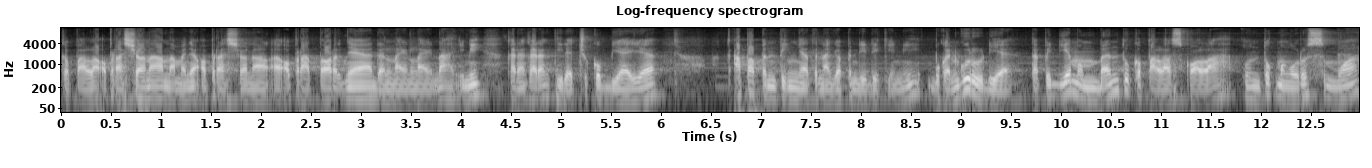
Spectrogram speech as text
kepala operasional namanya operasional uh, operatornya dan lain-lain. Nah, ini kadang-kadang tidak cukup biaya. Apa pentingnya tenaga pendidik ini? Bukan guru dia, tapi dia membantu kepala sekolah untuk mengurus semua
